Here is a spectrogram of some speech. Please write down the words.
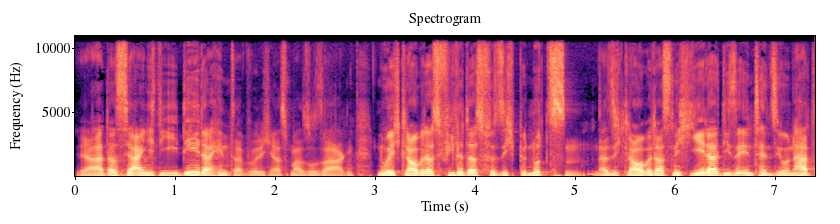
Ja, das ist ja eigentlich die Idee dahinter, würde ich erstmal so sagen. Nur ich glaube, dass viele das für sich benutzen. Also ich glaube, dass nicht jeder diese Intention hat,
